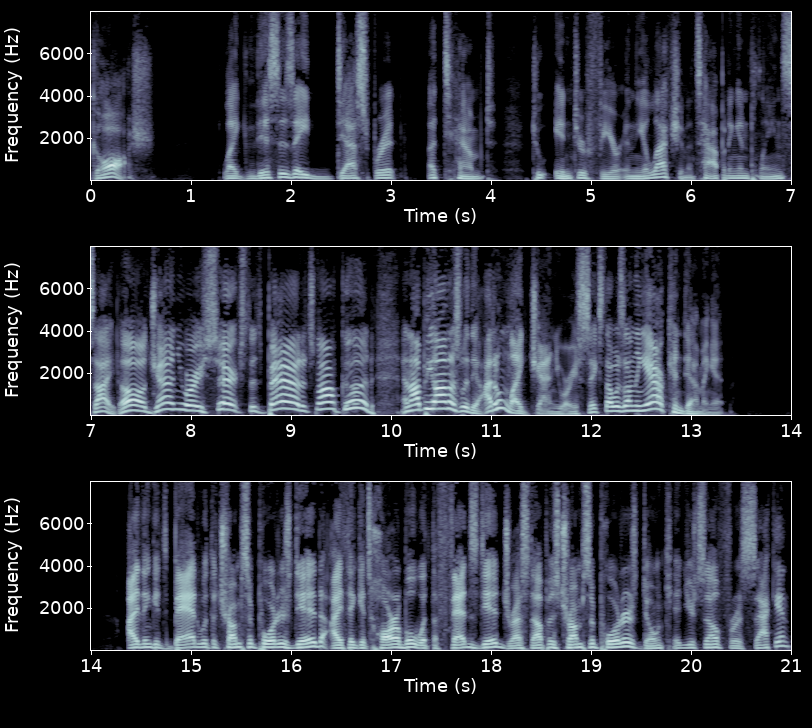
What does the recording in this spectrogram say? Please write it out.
gosh, like this is a desperate attempt to interfere in the election. It's happening in plain sight. Oh, January 6th, it's bad, it's not good. And I'll be honest with you, I don't like January 6th. I was on the air condemning it. I think it's bad what the Trump supporters did. I think it's horrible what the feds did, dressed up as Trump supporters. Don't kid yourself for a second.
